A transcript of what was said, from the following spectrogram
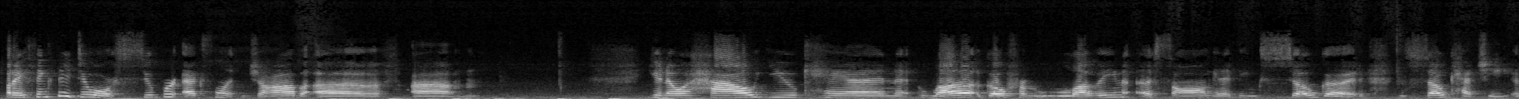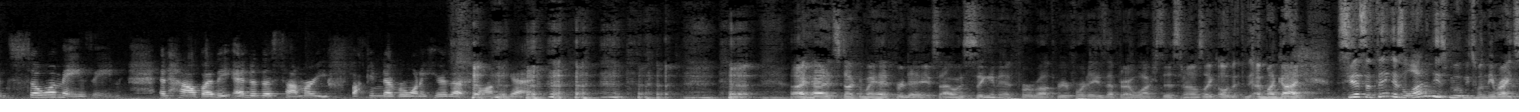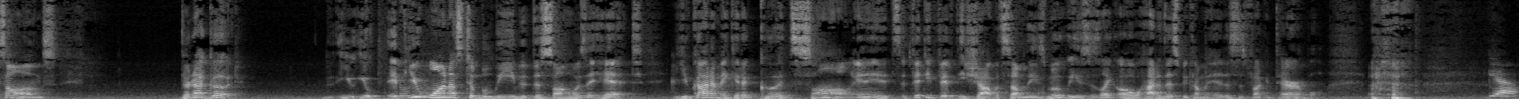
but I think they do a super excellent job of, um, you know, how you can lo- go from loving a song and it being so good and so catchy and so amazing, and how by the end of the summer you fucking never want to hear that song again. I had it stuck in my head for days. I was singing it for about three or four days after I watched this, and I was like, "Oh, th- oh my god!" See, that's the thing is, a lot of these movies when they write songs, they're not good. You, you, if you want us to believe that this song was a hit, you got to make it a good song. And it's a 50-50 shot with some of these movies. Is like, "Oh, how did this become a hit? This is fucking terrible." Yeah.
